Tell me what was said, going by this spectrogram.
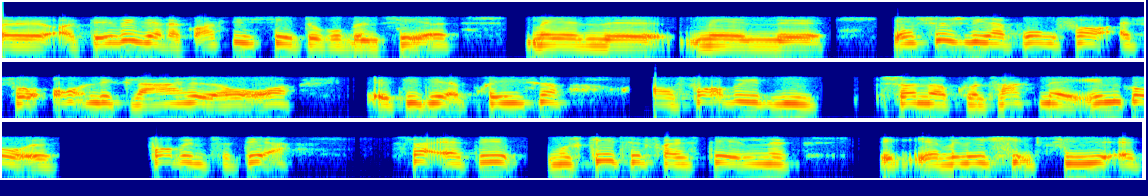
Øh, og det vil jeg da godt lige se dokumenteret. Men, øh, men øh, jeg synes, vi har brug for at få ordentlig klarhed over øh, de der priser. Og får vi dem, så når kontrakten er indgået, får vi dem så der, så er det måske tilfredsstillende. Jeg vil ikke helt sige, at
